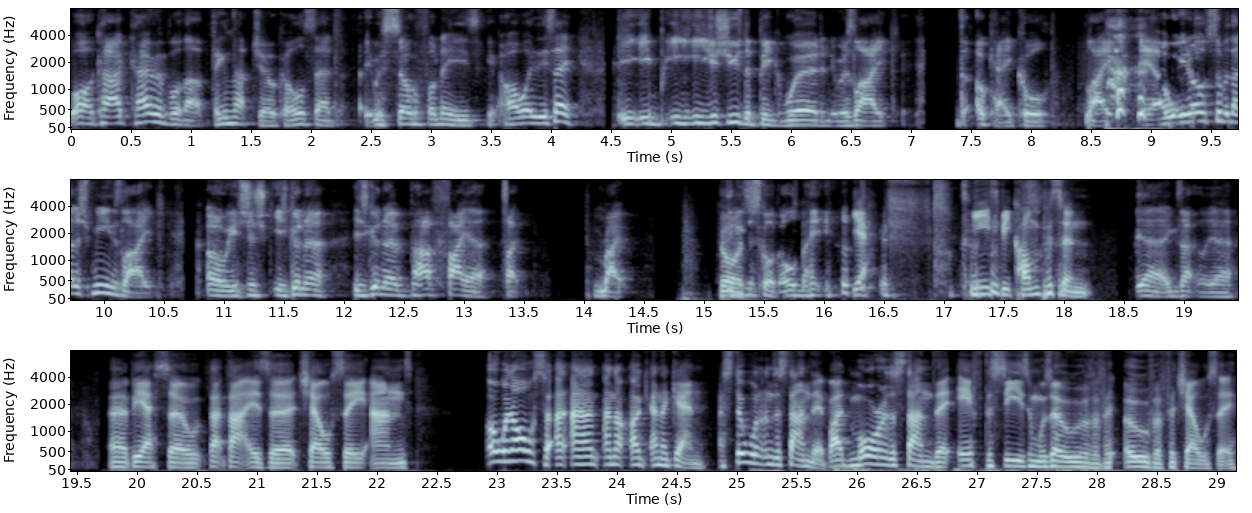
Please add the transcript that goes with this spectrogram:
well. I can't, I can't remember what that thing that Joe Cole said. It was so funny. He's, oh, what did he say? He, he, he just used a big word, and it was like, okay, cool. Like you know, something that just means like, oh, he's just he's gonna he's gonna have fire. It's like, right, you Good. need to score goals, mate. Yeah, he needs to be competent. yeah, exactly. Yeah. Uh, but yeah, so that that is uh, Chelsea and oh, and also and, and and and again, I still wouldn't understand it, but I'd more understand it if the season was over for, over for Chelsea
